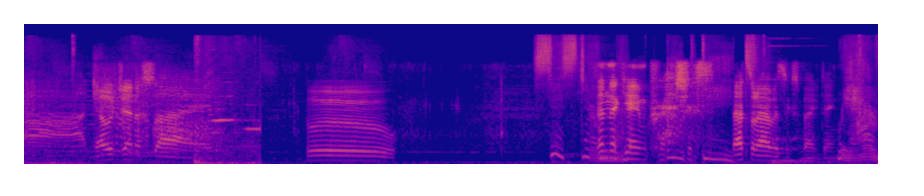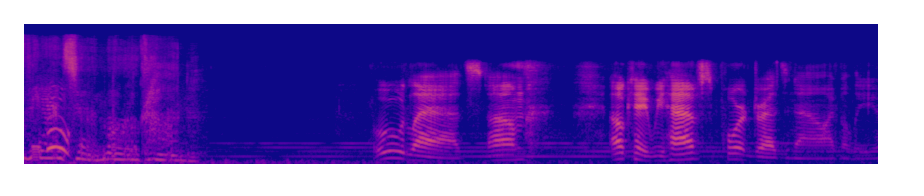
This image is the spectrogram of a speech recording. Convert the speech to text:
Ah, no genocide. Boo. System. Then the game crashes. update. That's what I was expecting. We have the answer, Morokhan. Ooh, lads. Um, okay, we have support dreads now, I believe.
